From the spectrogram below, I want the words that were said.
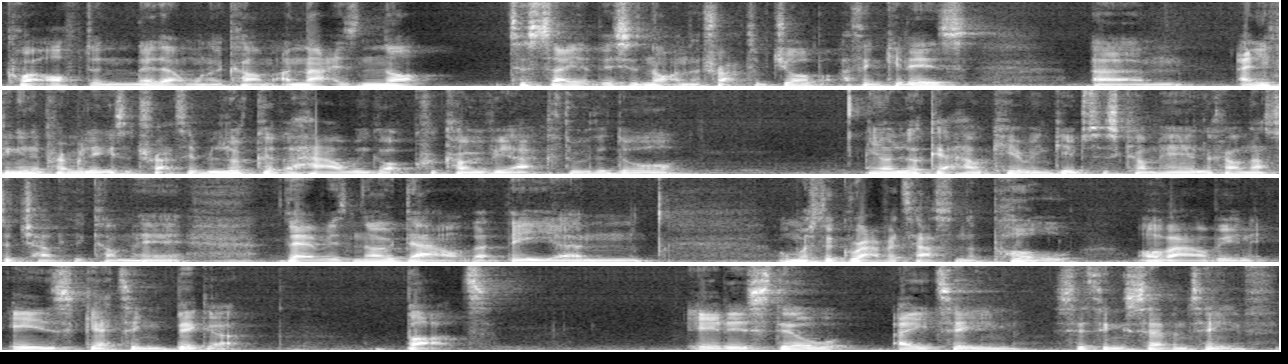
quite often they don't want to come, and that is not to say that this is not an attractive job. I think it is. Um, anything in the Premier League is attractive. Look at the, how we got Krychowiak through the door. You know, look at how Kieran Gibbs has come here. Look how Nacer Chadli come here. There is no doubt that the um, almost the gravitas and the pull of Albion is getting bigger, but it is still a team sitting 17th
